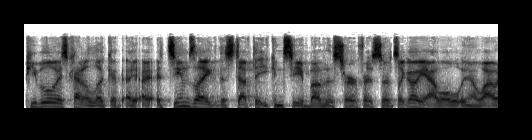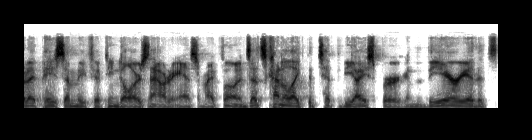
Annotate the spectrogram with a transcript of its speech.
people always kind of look at it seems like the stuff that you can see above the surface so it's like oh yeah well you know why would i pay somebody $15 an hour to answer my phones that's kind of like the tip of the iceberg and the area that's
